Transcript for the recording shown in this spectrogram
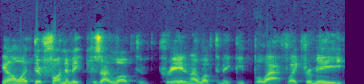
you know what? They're fun to make because I love to create and I love to make people laugh. Like for me,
